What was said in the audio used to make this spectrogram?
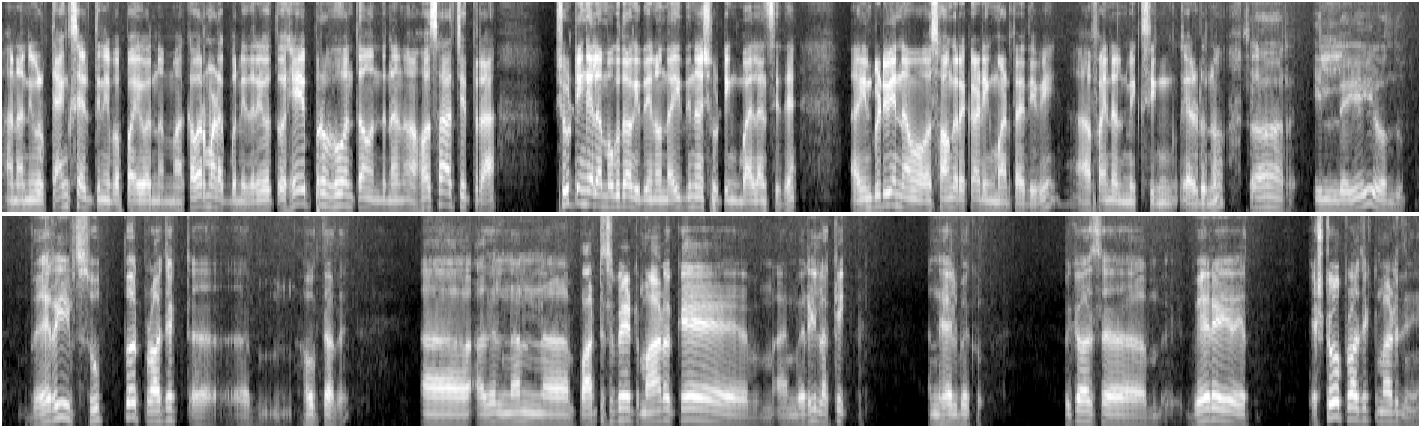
ಆ, ನಾನು ಇವ್ರಿಗೆ ಥ್ಯಾಂಕ್ಸ್ ಹೇಳ್ತೀನಿ ಪಾಪ ಇವತ್ತು ನಮ್ಮ ಕವರ್ ಮಾಡಕ್ಕೆ ಬಂದಿದ್ದಾರೆ. ಇವತ್ತು ಹೇ ಪ್ರಭು ಅಂತ ಒಂದು ನನ್ನ ಹೊಸ ಚಿತ್ರ ಶೂಟಿಂಗ್ ಎಲ್ಲ ಮುಗಿದೋಗಿದೆ. ಇನ್ನೊಂದು ಐದು ದಿನ ಶೂಟಿಂಗ್ ಬ್ಯಾಲೆನ್ಸ್ ಇದೆ. ಇನ್ ಬಿಟ್ವೀನ್ ನಾವು ಸಾಂಗ್ ರೆಕಾರ್ಡಿಂಗ್ ಮಾಡ್ತಾ ಇದ್ದೀವಿ. ಫೈನಲ್ ಮಿಕ್ಸಿಂಗ್ ಎರಡೂ ಸರ್ ಇಲ್ಲಿ ಒಂದು ವೆರಿ ಸೂಪರ್ ಪ್ರಾಜೆಕ್ಟ್ ಹೋಗ್ತಾ ಇದೆ. ಅದ್ರಲ್ಲಿ ನಾನು ಪಾರ್ಟಿಸಿಪೇಟ್ ಮಾಡೋಕ್ಕೆ ಐ ಆಮ್ ವೆರಿ ಲಕ್ಕಿ ಅಂತ ಹೇಳಬೇಕು. ಬಿಕಾಸ್ ಬೇರೆ ಎಷ್ಟೋ ಪ್ರಾಜೆಕ್ಟ್ ಮಾಡಿದ್ದೀನಿ.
